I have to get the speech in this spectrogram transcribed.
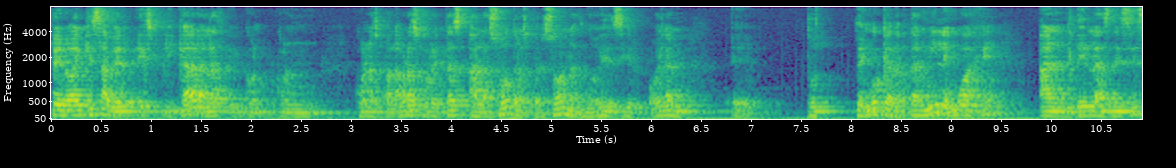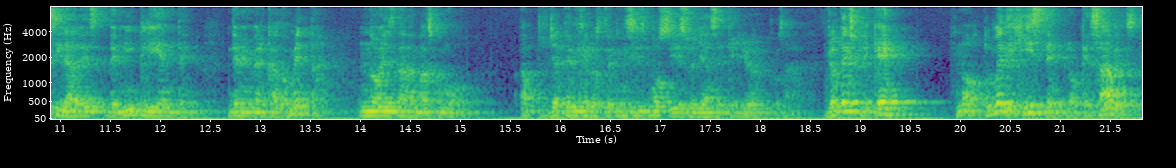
Pero hay que saber explicar a con, con, con, las palabras correctas a las otras personas, ¿no? Y decir, oigan, pues tengo que adaptar mi lenguaje al de las necesidades de mi cliente, de mi mercado meta. No es nada más como, ah, pues ya te dije los tecnicismos y eso ya sé que yo, o sea, yo te expliqué. No, tú me dijiste lo que sabes,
